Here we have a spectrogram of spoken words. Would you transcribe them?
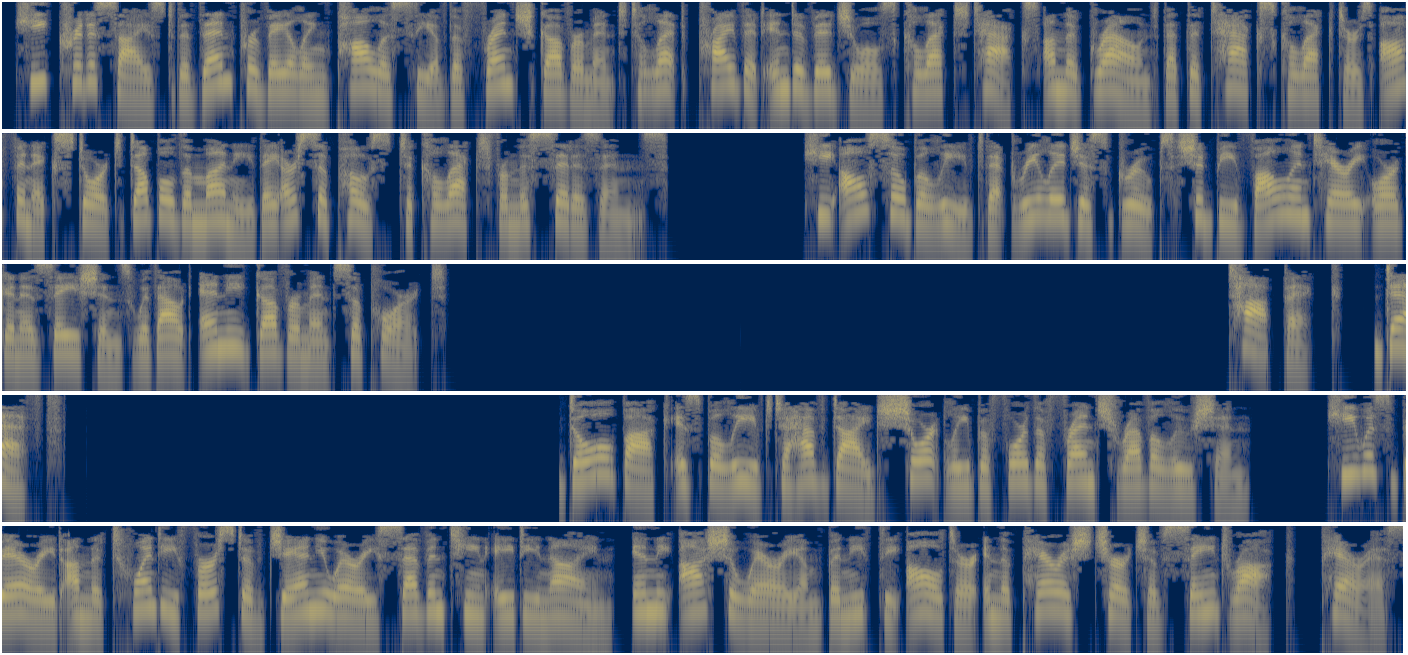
He criticized the then prevailing policy of the French government to let private individuals collect tax on the ground that the tax collectors often extort double the money they are supposed to collect from the citizens. He also believed that religious groups should be voluntary organizations without any government support. Topic: Death. D'Holbach is believed to have died shortly before the French Revolution. He was buried on 21 January 1789, in the ossuarium beneath the altar in the parish church of Saint-Roch, Paris.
